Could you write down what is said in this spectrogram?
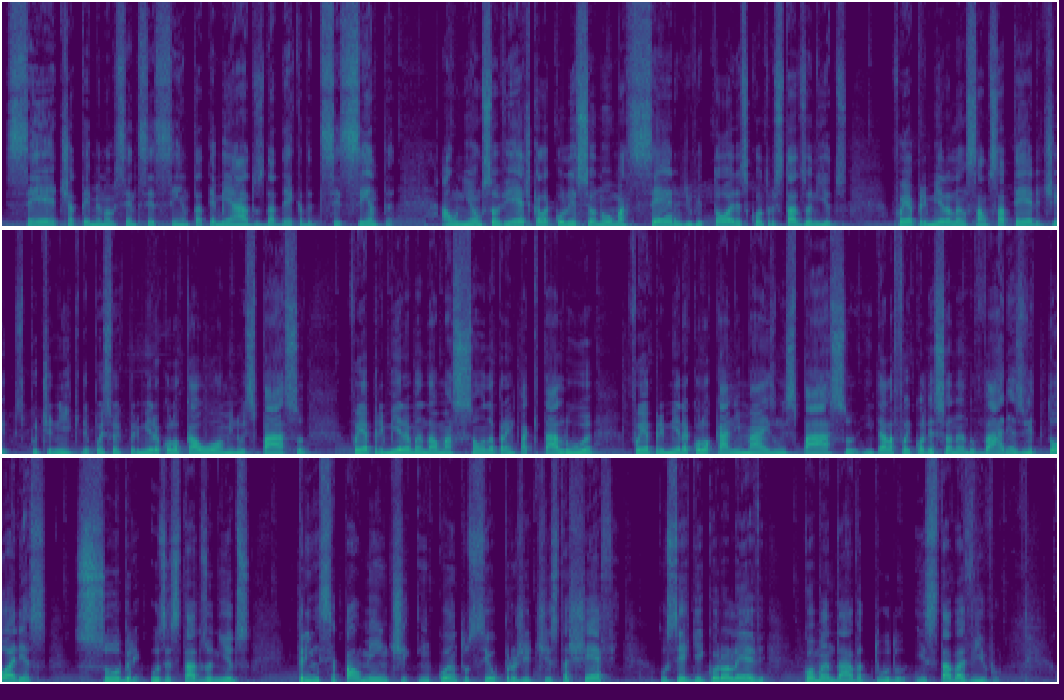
1947 até 1960, até meados da década de 60, a União Soviética ela colecionou uma série de vitórias contra os Estados Unidos. Foi a primeira a lançar um satélite, Sputnik, depois foi a primeira a colocar o homem no espaço, foi a primeira a mandar uma sonda para impactar a Lua, foi a primeira a colocar animais no espaço. Então ela foi colecionando várias vitórias sobre os Estados Unidos, principalmente enquanto seu projetista-chefe, o Sergei Korolev, comandava tudo e estava vivo.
